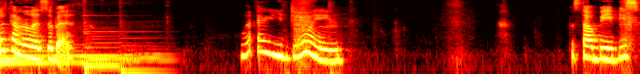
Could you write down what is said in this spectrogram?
Shut them, Elizabeth. What are you doing? Stop, babies.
